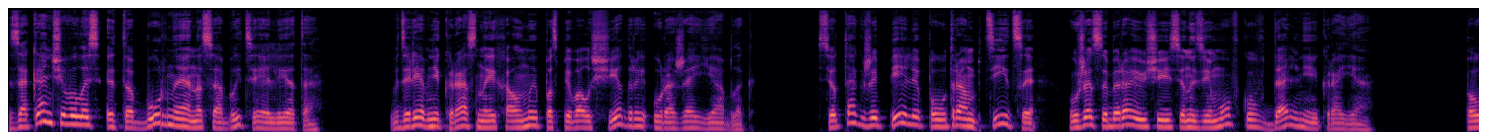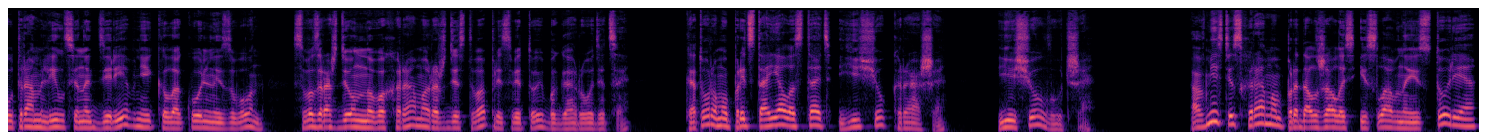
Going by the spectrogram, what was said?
Заканчивалось это бурное на события лето. В деревне Красные холмы поспевал щедрый урожай яблок. Все так же пели по утрам птицы, уже собирающиеся на зимовку в дальние края. По утрам лился над деревней колокольный звон с возрожденного храма Рождества Пресвятой Богородицы, которому предстояло стать еще краше, еще лучше. А вместе с храмом продолжалась и славная история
